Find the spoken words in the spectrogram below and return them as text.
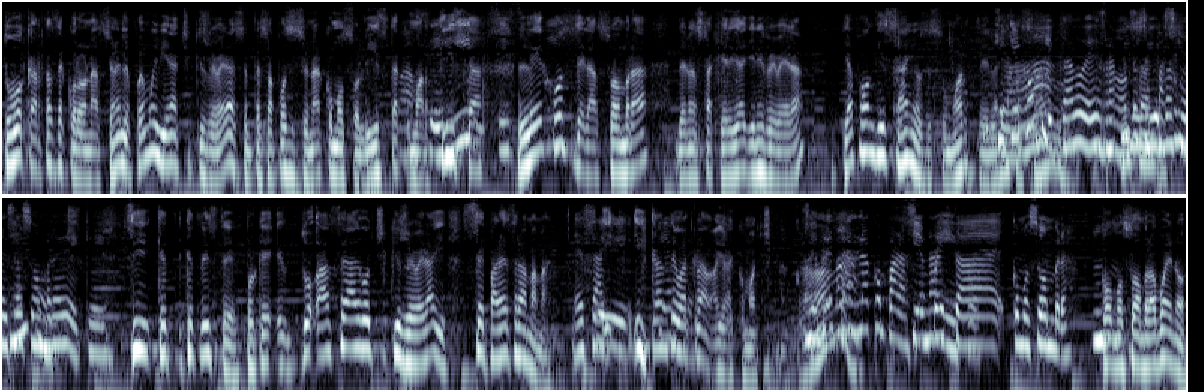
tuvo cartas de coronación y le fue muy bien a Chiquis Rivera. Se empezó a posicionar como solista, como Sí, artista, sí, sí. lejos de la sombra de nuestra querida Jenny Rivera. Ya fueron 10 años de su muerte. Qué, complicado es, ¿no? rápido se Vivir pasa bajo esa sombra de que... Sí, qué, qué triste, porque eh, tú hace algo Chiquis Rivera y se parece a la mamá. Exacto. Y, y canta igual que la mamá. Ay, como chica. Siempre ah. está en una comparación Siempre ahí, está como sombra. como sombra. Bueno,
